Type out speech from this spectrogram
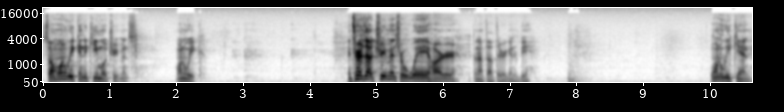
So I'm one week into chemo treatments. One week. It turns out treatments are way harder than I thought they were going to be. One weekend.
